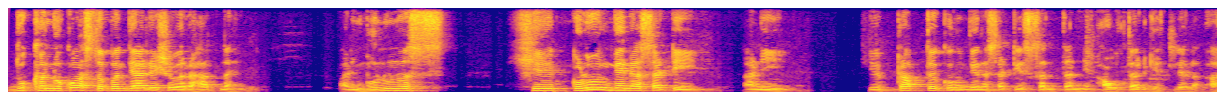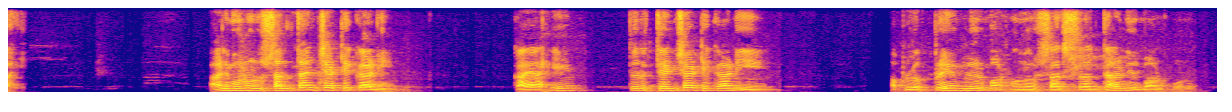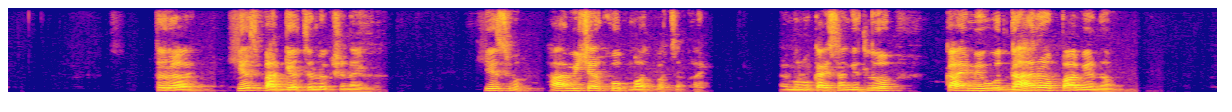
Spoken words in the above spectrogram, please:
दुःख नको असतं पण ते आल्याशिवाय राहत नाही. आणि म्हणूनच हे कळून देण्यासाठी आणि हे प्राप्त करून देण्यासाठी संतांनी अवतार घेतलेला आहे. आणि म्हणून संतांच्या ठिकाणी काय आहे? तर त्यांच्या ठिकाणी आपलं प्रेम निर्माण होणं श्रद्धा निर्माण होणं तर हेच भाग्याचं लक्षण आहे. हेच हा विचार खूप महत्त्वाचा आहे. म्हणून काय सांगितलं? काय मी उद्धार पावेन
